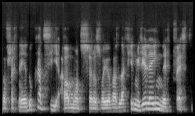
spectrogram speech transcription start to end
powszechnej edukacji, pomoc rozwojowa dla firm i wiele innych kwestii.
